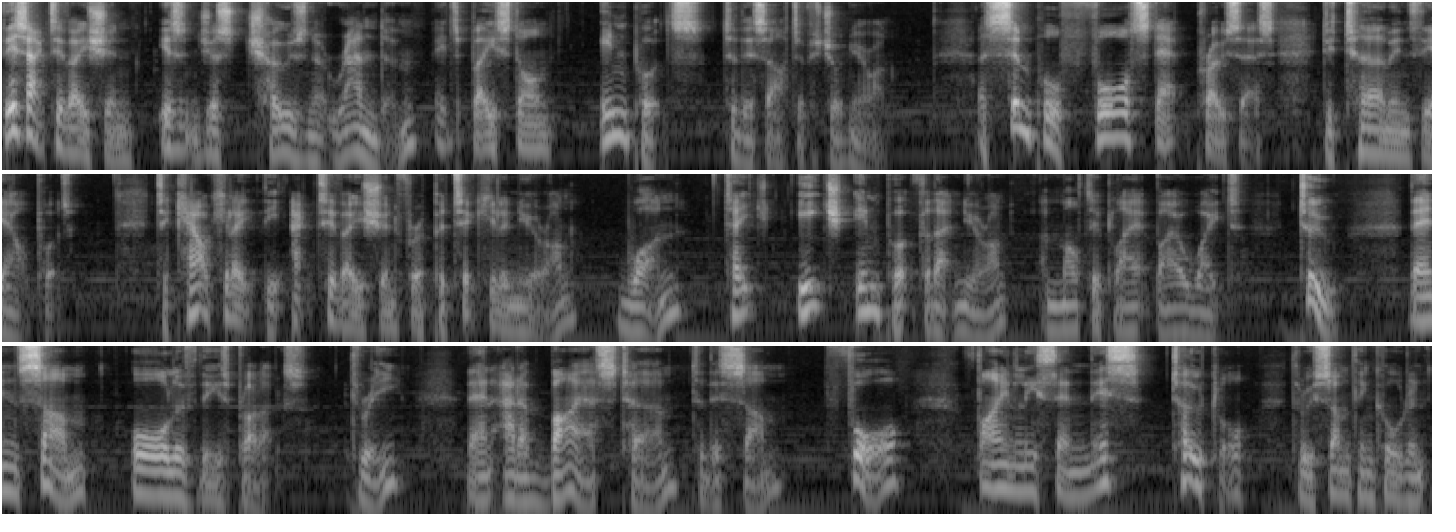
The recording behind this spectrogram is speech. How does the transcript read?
This activation isn't just chosen at random, it's based on inputs to this artificial neuron. A simple four step process determines the output. To calculate the activation for a particular neuron, 1. Take each input for that neuron and multiply it by a weight. 2. Then sum all of these products. 3. Then add a bias term to this sum. 4. Finally send this total through something called an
